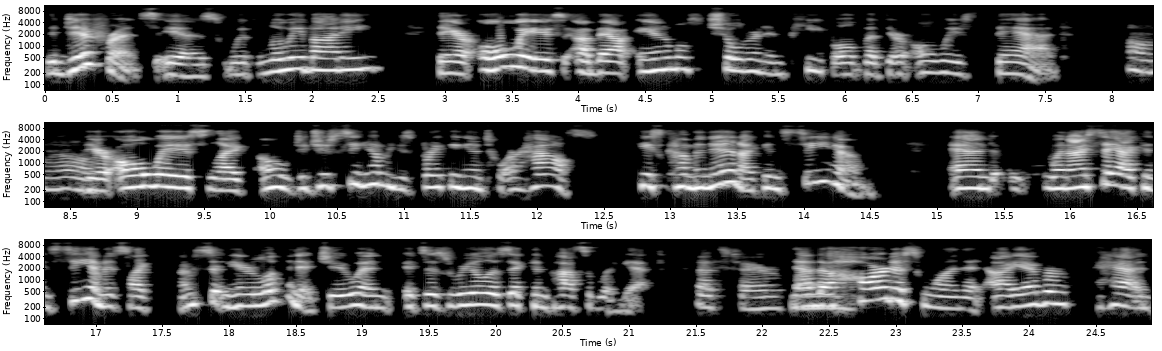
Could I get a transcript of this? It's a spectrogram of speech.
the difference is with Lewy body, they are always about animals, children, and people, but they're always bad. oh no. They're always like, oh, did you see him? He's breaking into our house. He's coming in. I can see him. And when I say I can see him, it's like I'm sitting here looking at you, and it's as real as it can possibly get. That's terrifying. Now, the hardest one that I ever had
